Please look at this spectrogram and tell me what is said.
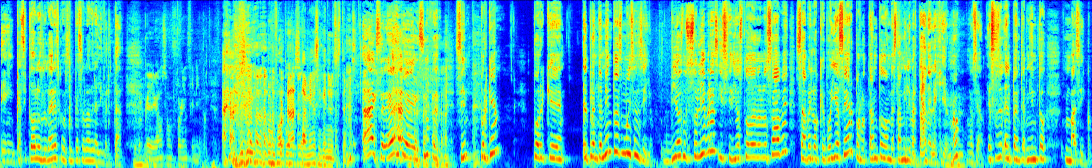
en casi todos los lugares cuando se empieza a hablar de la libertad. Yo creo que llegamos a un foro infinito. Ah, también es ingeniero en sistemas. Ah, excelente, súper. ¿Sí? ¿Por qué? Porque el planteamiento es muy sencillo. Dios nos hizo libres y si Dios todo lo sabe, sabe lo que voy a hacer, por lo tanto, ¿dónde está mi libertad de elegir, no? O sea, ese es el planteamiento básico.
